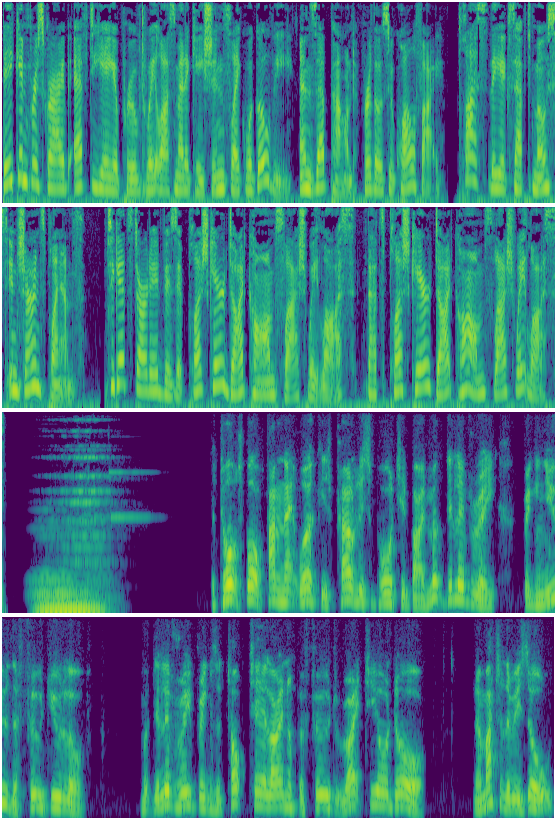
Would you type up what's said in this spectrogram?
They can prescribe FDA-approved weight loss medications like Wegovy and Zepbound for those who qualify. Plus, they accept most insurance plans. To get started, visit plushcare.com slash weight loss. That's plushcare.com slash weight loss. The TalkSport Fan Network is proudly supported by McDelivery, bringing you the food you love. McDelivery brings a top-tier lineup of food right to your door. No matter the result,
